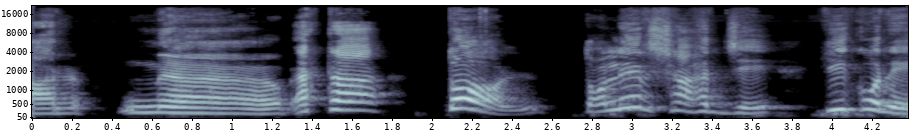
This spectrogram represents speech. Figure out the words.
আর একটা তল, তলের সাহায্যে কি করে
